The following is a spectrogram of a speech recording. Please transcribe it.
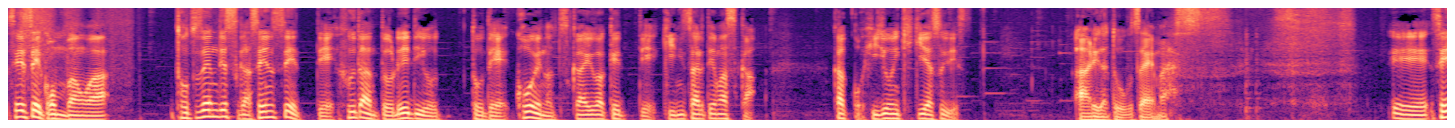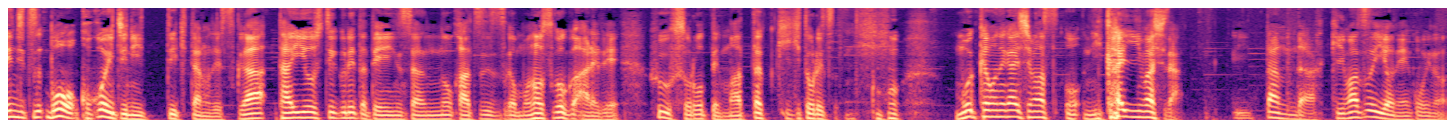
先生こんばんは。突然ですが先生って普段とレディオとで声の使い分けって気にされてますか？かっこ非常に聞きやすいです。ありがとうございます。えー、先日某ココイチに行ってきたのですが、対応してくれた店員さんの滑舌がものすごくあれで、夫婦揃って全く聞き取れず、もう一回お願いしますを2回言いました。言ったんだ。気まずいよね、こういうの。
